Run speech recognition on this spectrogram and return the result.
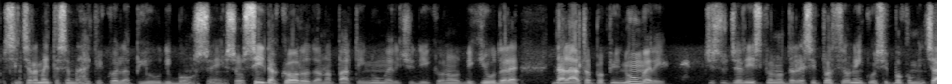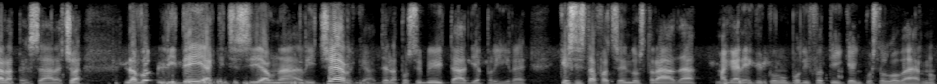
sinceramente sembra anche quella più di buon senso. Sì, d'accordo, da una parte i numeri ci dicono di chiudere, dall'altra proprio i numeri ci suggeriscono delle situazioni in cui si può cominciare a pensare, cioè la, l'idea che ci sia una ricerca della possibilità di aprire, che si sta facendo strada, magari anche con un po' di fatica in questo governo,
